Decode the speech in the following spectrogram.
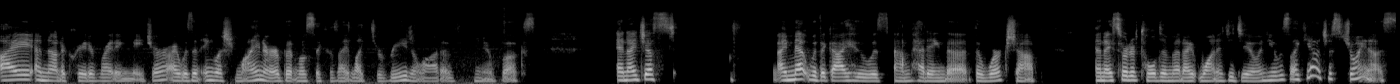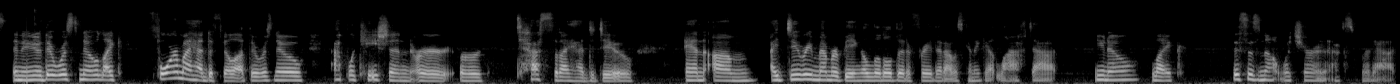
I am not a creative writing major. I was an English minor, but mostly because I like to read a lot of you know books. And I just I met with a guy who was um, heading the the workshop, and I sort of told him what I wanted to do, and he was like, "Yeah, just join us." And you know there was no like form I had to fill out. There was no application or or test that I had to do. And um, I do remember being a little bit afraid that I was going to get laughed at. You know, like this is not what you're an expert at.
